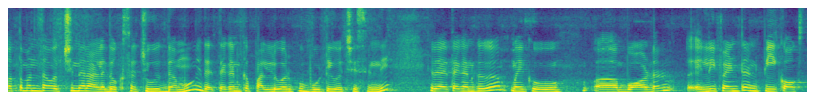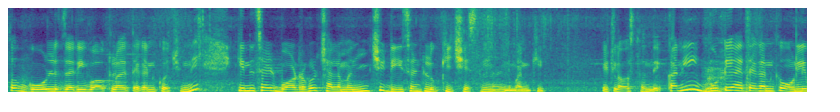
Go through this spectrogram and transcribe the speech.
మొత్తం అంతా వచ్చిందా రాలేదు ఒకసారి చూద్దాము. ఇదైతే కనుక పళ్ళు వరకు బూటీ వచ్చేసింది. ఇదైతే కనుక మీకు బార్డర్ ఎలిఫెంట్ అండ్ పీకాక్స్తో గోల్డ్ జరీ వర్క్లో అయితే కనుక వచ్చింది. కింది సైడ్ బార్డర్ కూడా చాలా మంచి డీసెంట్ లుక్ ఇచ్చేసిందండి మనకి. ఇట్లా వస్తుంది. కానీ బూటీ అయితే కనుక ఓన్లీ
